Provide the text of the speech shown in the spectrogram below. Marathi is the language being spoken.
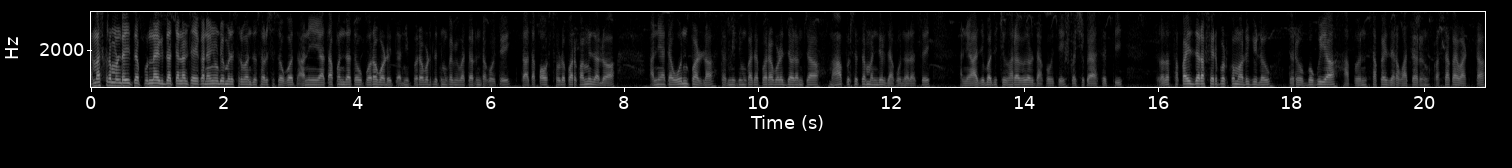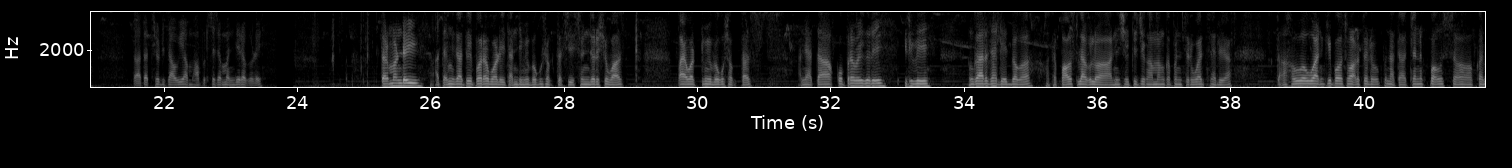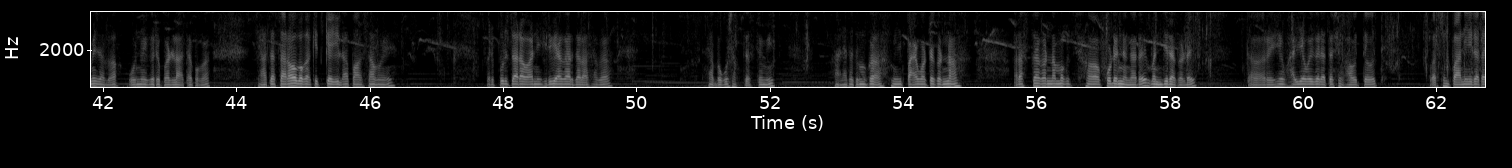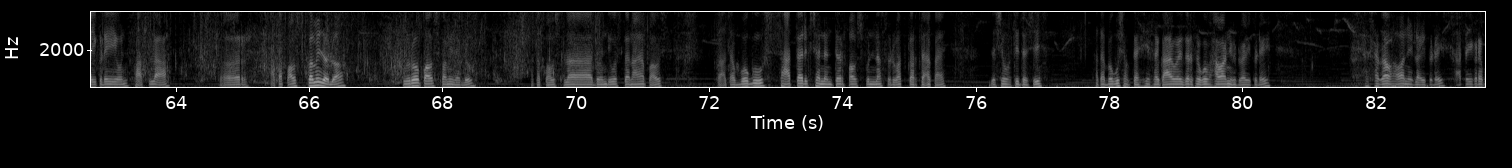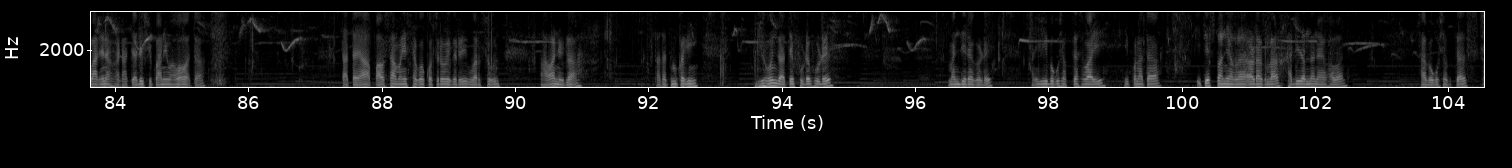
नमस्कार मंडळी तर पुन्हा एकदा चॅनलच्या एका नवीन व्हिडिओमध्ये सर्वांचं सरसे स्वागत. आणि आता आपण जातो परवाडीत आणि परवाडीतलं तुमका मी वातावरण दाखवतोय. तर आता पाऊस थोडंफार कमी झालो आणि आता ऊन पडला. तर मी तुमका आता परवाडीत जाऊन आमच्या महापुरुषाचं मंदिर दाखवणार असं आणि आजूबाजूची घरं वगैरे दाखवते कशी काय असतात ती. तर आता सकाळी जरा फेरफटकं मारू गेलो. तर बघूया आपण सकाळी जरा वातावरण कसं काय वाटतं. तर आता थेट जाऊया महापुरुषाच्या मंदिराकडे. तर मंडळी आता मी जाते परवाडीत आणि तुम्ही बघू शकता अशी सुंदर अशी वाट पायवाट तुम्ही बघू शकतास. आणि आता कोपरे वगैरे हिरवे गार झाले आहेत बघा. आता पाऊस लागलो आणि शेतीच्या कामांका पण सुरुवात झाली आहे. तर हळूहळू आणखी पाऊस वाढतलो पण आता अचानक पाऊस कमी झाला. ऊन वगैरे पडला आता बघा. आता सराव बघा कितक्या येईल पावसामुळे. भरपूर चाराव आणि हिरव्यागार झाला सगळं. ह्या बघू शकतास तुम्ही. आणि आता तुमका मी पायवाटेकडनं रस्त्याकडनं मग फोडून पुढे नेणार आहे मंदिराकडे. तर हे बाह्य वगैरे आता असे धावतात वरसून पाणी आता इकडे येऊन साचला. तर आता पाऊस कमी झालो पूर्व पुरो पाऊस कमी झालो. आता पाऊसला दोन दिवस तर नाही पाऊस. तर आता बघू सात तारीखच्या नंतर पाऊस पुन्हा सुरुवात करता काय. जशी होती तशी. आता बघू शकता हे सगळं वगैरे सगळं हवा निघला इकडे. हा सगळा हवा निघला इकडे. आता इकडे पाणी नाही वाटा त्या दिवशी पाणी व्हावा होता तर आता या पावसामुळे सगळं कचरो वगैरे वरसून भावा नेला तर आता तुमका मी घेऊन जाते पुढे पुढे मंदिराकडे. आणि ही बघू शकतास वाई. ही पण आता इथेच पाणी अडकला अडकला. खाली जाणार नाही भावान हा बघू शकतास.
